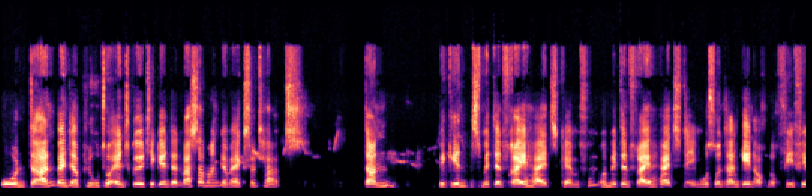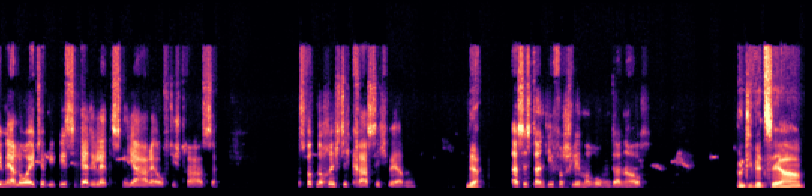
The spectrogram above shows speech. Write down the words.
Und dann, wenn der Pluto endgültig in den Wassermann gewechselt hat, dann beginnt es mit den Freiheitskämpfen und mit den Freiheitsdemos und dann gehen auch noch viel, viel mehr Leute wie bisher die letzten Jahre auf die Straße. Es wird noch richtig krassig werden. Ja. Das ist dann die Verschlimmerung dann auch. Und die wird sehr,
